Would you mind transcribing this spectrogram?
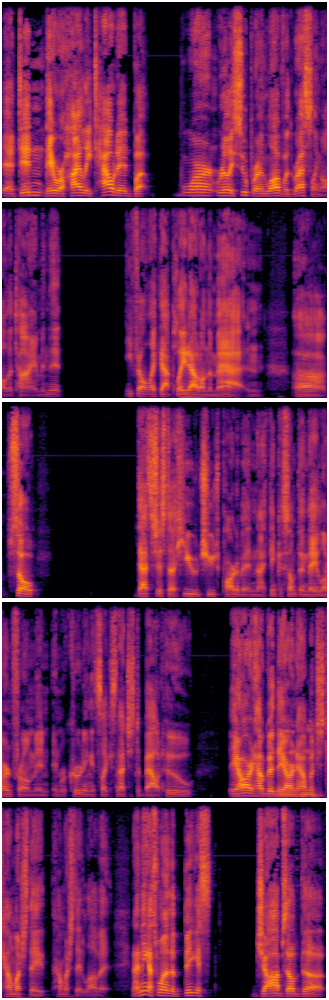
that didn't. They were highly touted, but weren't really super in love with wrestling all the time, and that he felt like that played out on the mat, and uh, so that's just a huge, huge part of it. And I think it's something they learned from in, in recruiting. It's like it's not just about who they are and how good they are now, but mm-hmm. just how much they how much they love it. And I think that's one of the biggest jobs of the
